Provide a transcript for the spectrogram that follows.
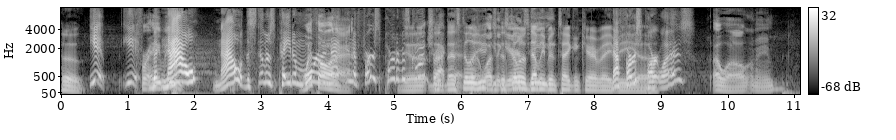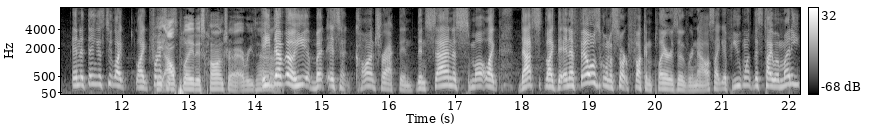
who? yeah, yeah. for but AB. now, now the Steelers paid him With more than that, that. in the first part of his Yeah, contract. That, that though. But Steelers, you, the Steelers definitely been taking care of AB. that first uh, part was, Oh well, I mean, and the thing is too, like, like for he instance, outplayed his contract every time. He def- oh, he but it's a contract then. Then sign a small like that's like the NFL is going to start fucking players over now. It's like if you want this type of money,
